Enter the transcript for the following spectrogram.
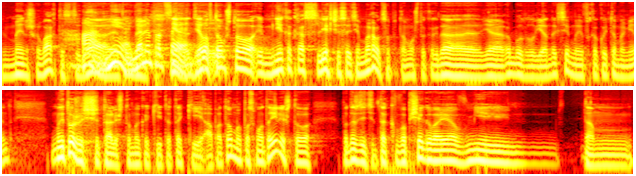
меньшевартости. А, да, не, я не про це. Нет, дело в том, что мне как раз легче с этим бороться, потому что когда я работал в Яндексе, мы в какой-то момент, мы тоже считали, что мы какие-то такие, а потом мы посмотрели, что, подождите, так вообще говоря, в мире там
